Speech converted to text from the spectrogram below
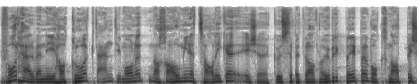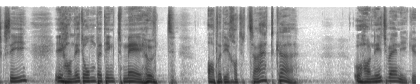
Vorher, wenn ich habe geschaut, Ende Monat, nach all meinen Zahlungen, ist ein gewisser Betrag noch übrig geblieben, der knapp war. Ich habe nicht unbedingt mehr heute, aber ich habe dir Zeit gegeben. Und habe nicht weniger.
